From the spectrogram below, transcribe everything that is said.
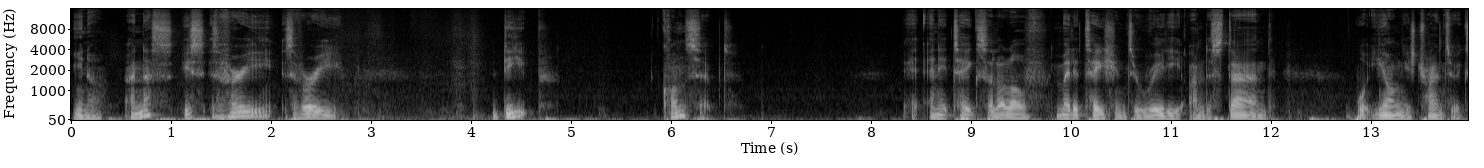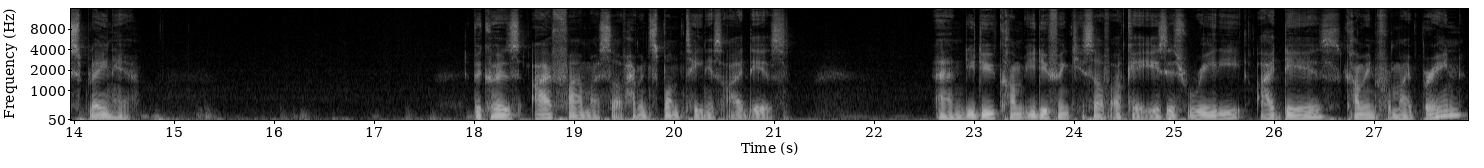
You know, and that's it's, it's a very it's a very deep concept and it takes a lot of meditation to really understand what Jung is trying to explain here. Because I find myself having spontaneous ideas. And you do come you do think to yourself, okay, is this really ideas coming from my brain?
